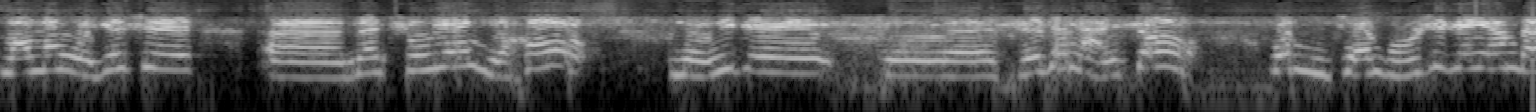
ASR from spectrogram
妈妈，我就是，嗯，那出院以后。有一点呃，实在难受。我以前不是这样的，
